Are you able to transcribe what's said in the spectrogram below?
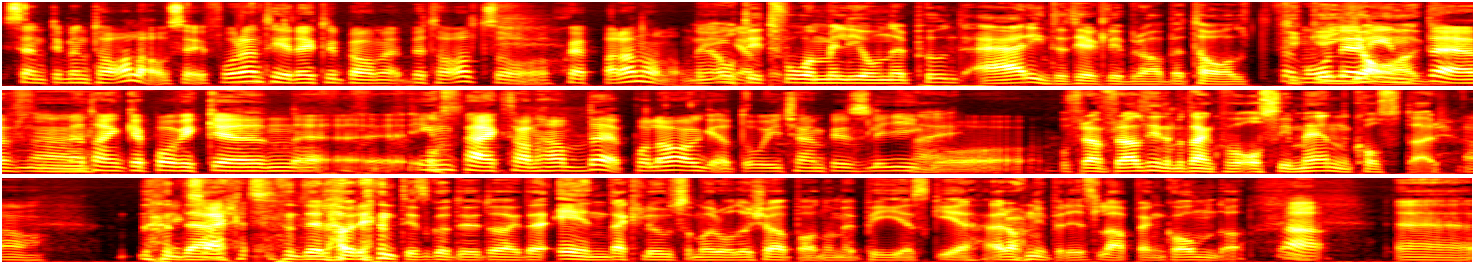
sentimental av sig. Får han tillräckligt bra med betalt så skeppar han honom. Men inga 82 miljoner pund är inte tillräckligt bra betalt tycker Förmodligen jag inte f- Nej. med tanke på vilken eh, impact han hade på laget och i Champions League Nej. och Och framförallt inte med tanke på vad Osimhen kostar Ja. Exakt. Där De Laurentiis gått ut och sagt det enda klubb som har råd att köpa honom är PSG Här har ni prislappen, kom då ja, Eh,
